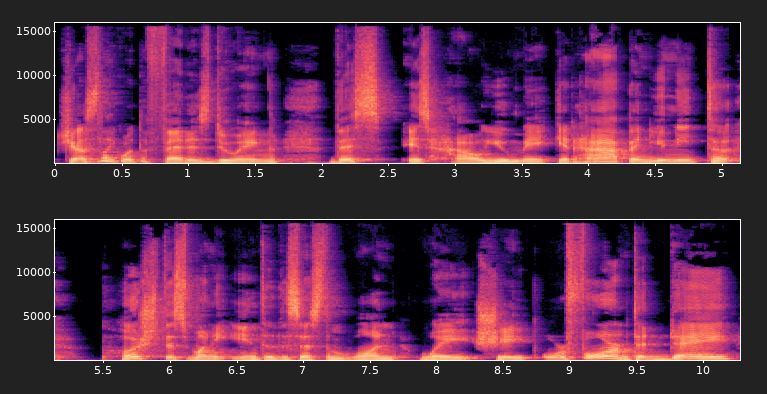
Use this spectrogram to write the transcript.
just like what the Fed is doing, this is how you make it happen. You need to push this money into the system one way, shape, or form. Today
